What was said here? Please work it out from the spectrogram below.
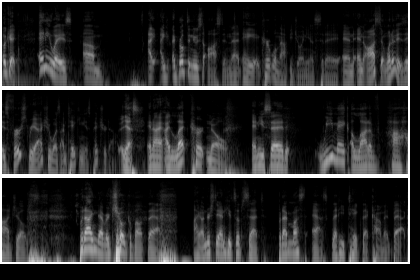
Okay. Anyways, um, I, I I broke the news to Austin that hey, Kurt will not be joining us today, and and Austin, one of his his first reaction was, "I'm taking his picture down," Yes. and I I let Kurt know, and he said, "We make a lot of ha ha jokes, but I never joke about that. I understand he's upset, but I must ask that he take that comment back.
